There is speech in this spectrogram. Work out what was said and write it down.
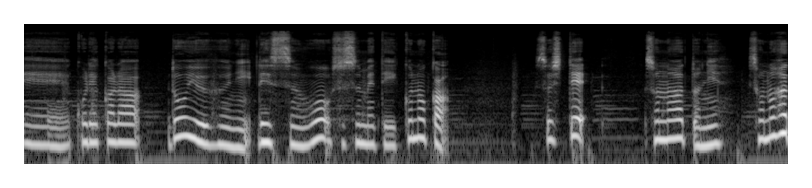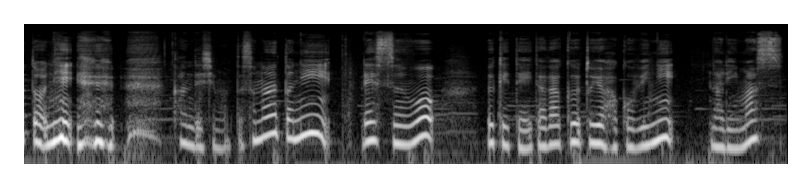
えー、これからどういうふうにレッスンを進めていくのかそしてその後にその後に噛んでしまった。その後にレッスンを受けていただくという運びになります。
